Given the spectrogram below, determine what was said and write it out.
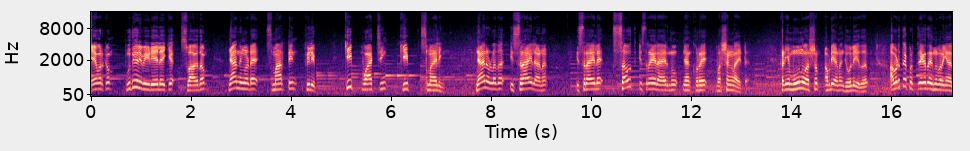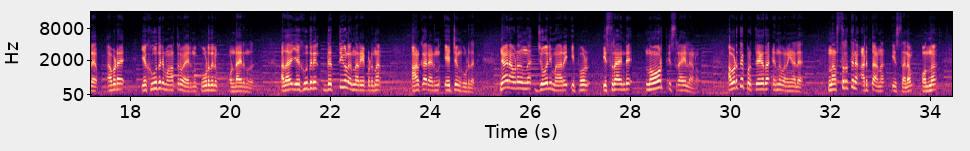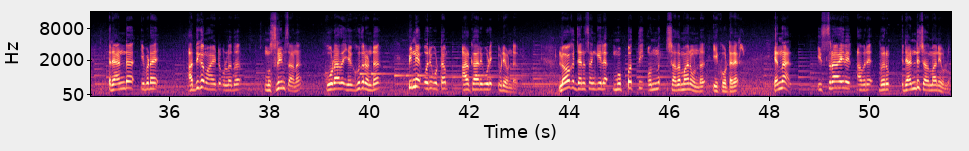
ഏവർക്കും പുതിയൊരു വീഡിയോയിലേക്ക് സ്വാഗതം. ഞാൻ നിങ്ങളുടെ സ്മാർട്ടിൻ Philip. Keep watching keep smiling ഞാനുള്ളത് ഇസ്രായേലാണ്. ഇസ്രായേലെ സൗത്ത് ഇസ്രായേലായിരുന്നു ഞാൻ കുറേ വർഷങ്ങളായിട്ട്. കഴിഞ്ഞ മൂന്ന് വർഷം അവിടെയാണ് ജോലി ചെയ്തത്. അവിടുത്തെ പ്രത്യേകത എന്ന് പറഞ്ഞാൽ അവിടെ യഹൂദർ മാത്രമായിരുന്നു കൂടുതലും ഉണ്ടായിരുന്നത്. അതായത് യഹൂദരിൽ ദത്തികൾ എന്നറിയപ്പെടുന്ന ആൾക്കാരായിരുന്നു ഏറ്റവും കൂടുതൽ. ഞാൻ അവിടെ നിന്ന് ജോലി മാറി ഇപ്പോൾ ഇസ്രായേലിന്റെ നോർത്ത് ഇസ്രായേലാണ് അവിടുത്തെ പ്രത്യേകത എന്ന് പറഞ്ഞാൽ നസ്രത്തിന് അടുത്താണ് ഈ സ്ഥലം. ഒന്ന്. രണ്ട് ഇവിടെ അധികമായിട്ട് ഉള്ളത് മുസ്ലിംസാണ് കൂടാതെ യഹൂദരുണ്ട്. പിന്നെ ഒരു കൂട്ടം ആൾക്കാർ കൂടി ഇവിടെയുണ്ട്. ലോക ജനസംഖ്യയിൽ മുപ്പത്തി ഒന്ന് ശതമാനമുണ്ട് ഈ കൂട്ടർ എന്നാൽ ഇസ്രായേലിൽ അവർ വെറും രണ്ട് ശതമാനമേ ഉള്ളൂ.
